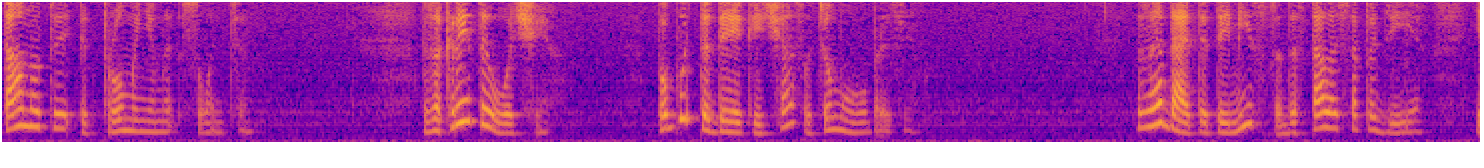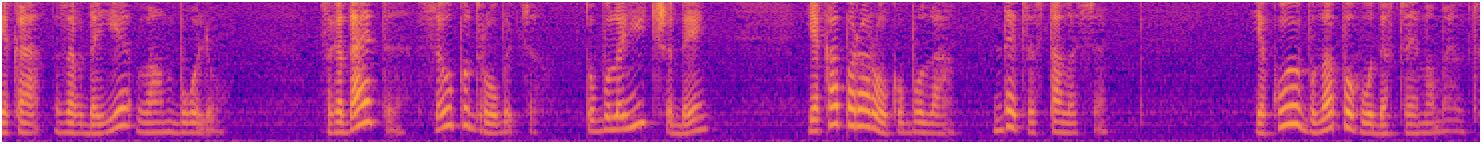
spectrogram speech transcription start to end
танути під променями сонця. Закрийте очі, побудьте деякий час у цьому образі. Згадайте те місце, де сталася подія, яка завдає вам болю. Згадайте все у подробицях. То була ніч чи день? Яка пора року була? Де це сталося? Якою була погода в цей момент?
